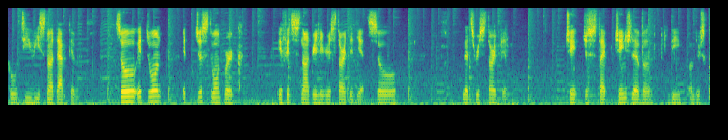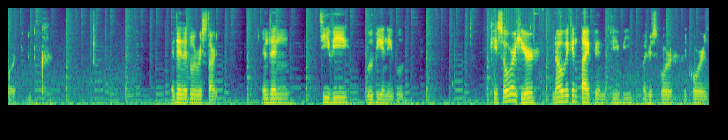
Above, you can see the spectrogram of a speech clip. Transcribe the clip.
Go TV is not active. So it won't it just won't work if it's not really restarted yet. So let's restart it Cha just type change level d underscore and then it will restart. And then TV will be enabled. Okay so we're here. Now we can type in TV underscore record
